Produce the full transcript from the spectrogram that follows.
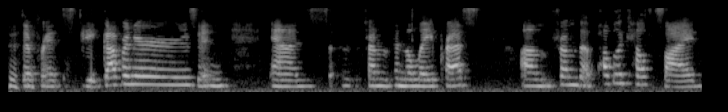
different state governors and and from in the lay press. Um, from the public health side,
